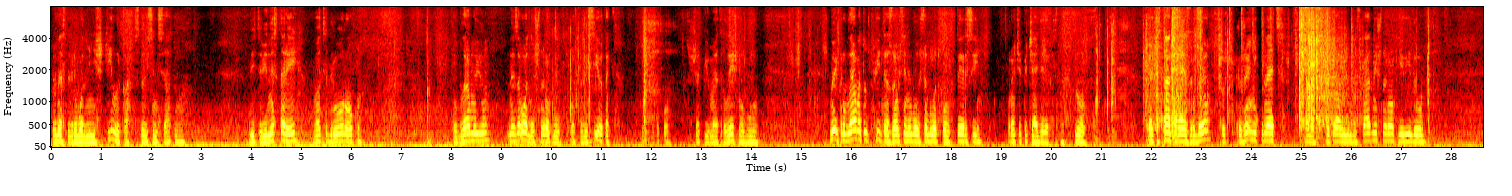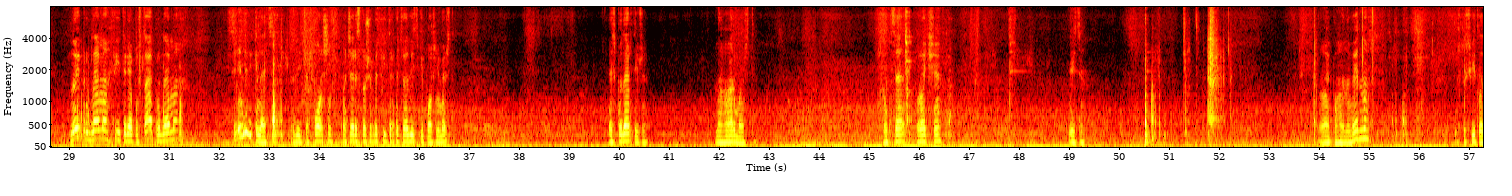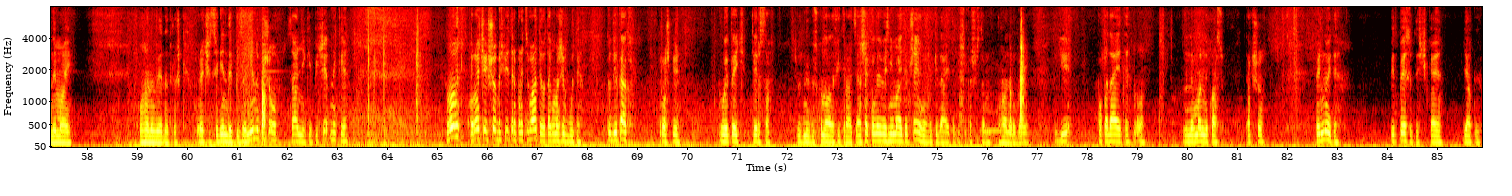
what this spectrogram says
принесли в ремонт мені щілика 180-го. Дивіться, він не старий, 22-го року. Проблемою не заводили, шнурок був просто висів так. Тако, ще пів метра лишнього було. Ну і проблема тут фільтра зовсім не було, все було такого в тирсі. Коротше, печать якісна. Ну, коротше, стартера я зробив, тут пружині кінець, там неправильно був складний шнурок, є відео. Ну і проблема, фільтр я поставив, проблема циліндровий кінець. Дивіться, поршень. А через те, що без фільтра працював, дивіться, поршень, бачите? Десь подертий вже. Нагар, бачите. Оце, коротше. Дивіться. Ой, погано видно. Просто світла немає. Погано видно трошки. Коротше, циліндр під заміну пішов, сальники, підшипники. О, коротше, якщо без фільтра працювати, отак може бути. Тут і так трошки летить тирса. Тут недосконала фільтрація. А ще коли ви знімаєте вже його викидаєте, бо типа щось там погано робили, тоді попадаєте ну, на нормальну касу. Так що пильнуйте, підписуйтесь, чекаю. Дякую.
